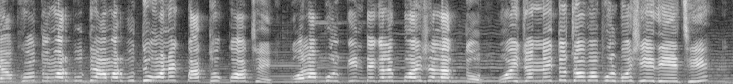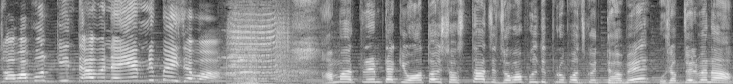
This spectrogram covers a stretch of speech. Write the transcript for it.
দেখো তোমার বুদ্ধি আমার বুদ্ধি অনেক পার্থক্য আছে। গোলাপ ফুল কিনতে গেলে পয়সা লাগতো। ওই জন্যই তো জবা ফুল বসিয়ে দিয়েছি। জবা ফুল কিনতে হবে না এমনি পেয়ে যাবা। আমার প্রেমটা কি অতই সস্তা যে জবা ফুল দিয়ে প্রপোজ করতে হবে? ওসব চলবে না।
